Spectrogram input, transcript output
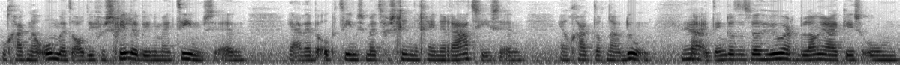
hoe ga ik nou om met al die verschillen binnen mijn teams? En ja, we hebben ook teams met verschillende generaties. En ja, hoe ga ik dat nou doen? ja, Nou, ik denk dat het wel heel erg belangrijk is om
